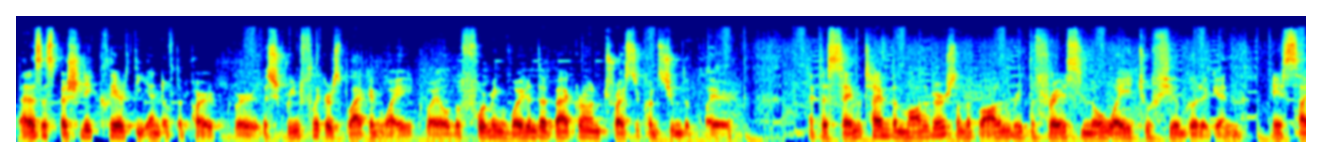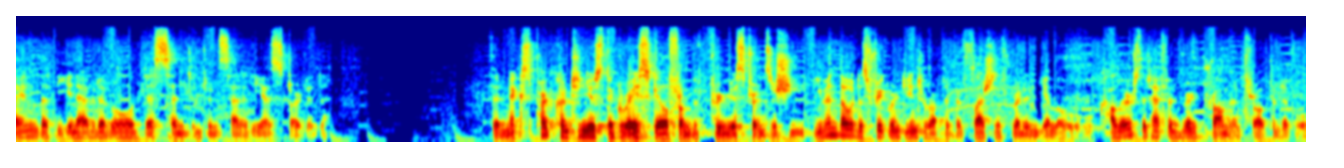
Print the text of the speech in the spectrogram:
That is especially clear at the end of the part, where the screen flickers black and white, while the forming void in the background tries to consume the player. At the same time, the monitors on the bottom read the phrase no way to feel good again, a sign that the inevitable descent into insanity has started. The next part continues the grayscale from the previous transition, even though it is frequently interrupted by flashes of red and yellow, colors that have been very prominent throughout the level.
